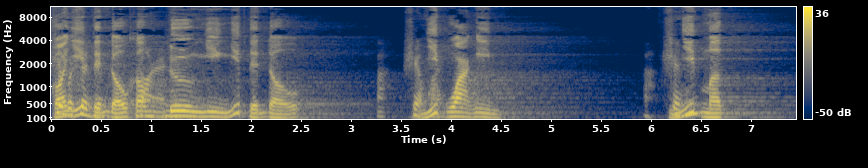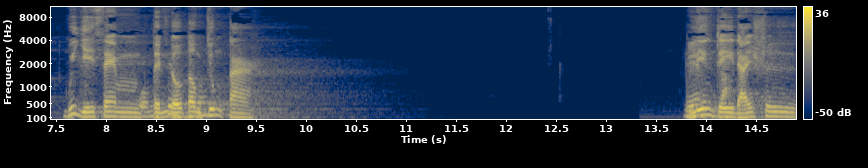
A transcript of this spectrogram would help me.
Có nhiếp tịnh độ không? Đương nhiên nhiếp tịnh độ. Nhiếp hoa nghiêm. Nhiếp mật. Quý vị xem tịnh độ tông chúng ta. Liên trì đại sư.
